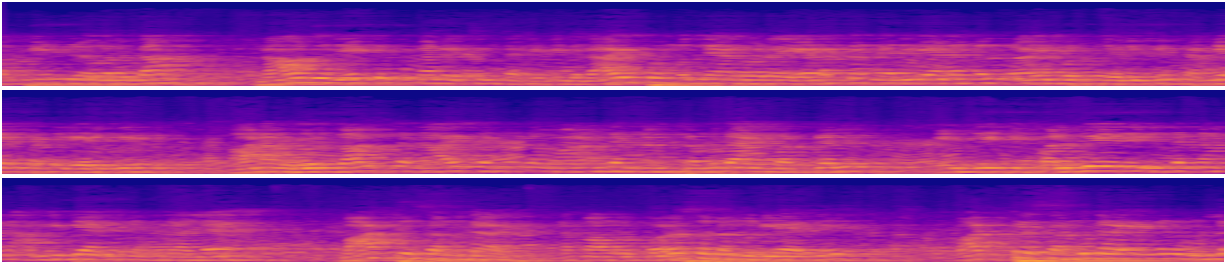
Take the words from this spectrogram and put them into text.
அப்படின்றவர் தான் நாலு ரேட்டுக்கு மேலே வச்சிருந்தாங்க இந்த ராயப்ப முதலியாரோட இடம் தான் நிறைய இடங்கள் ராயபுரத்தில் இருக்கு தண்டையார்பட்டியில் இருக்கு. ஆனா ஒரு காலத்துல ராயபுரத்தில் வாழ்ந்த நம் சமுதாய மக்கள் இன்றைக்கு பல்வேறு இதெல்லாம் அமைதியா இருக்கிறதுனால மாற்று சமுதாயம் நம்ம அவங்களை குறை சொல்ல முடியாது. மற்ற சமுதாயங்கள் உள்ள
